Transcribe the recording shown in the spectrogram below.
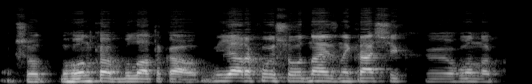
Так що гонка була така. Я рахую, що одна із найкращих е, гонок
